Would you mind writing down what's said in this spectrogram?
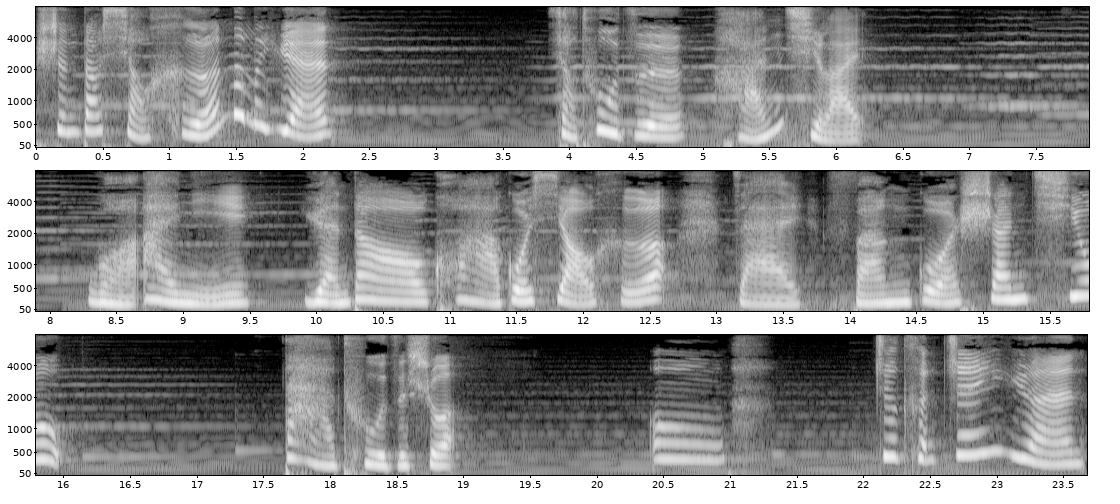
伸到小河那么远。小兔子喊起来：“我爱你。”远到跨过小河，再翻过山丘。大兔子说：“哦，这可真远。”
